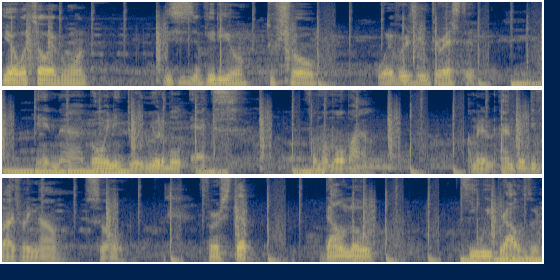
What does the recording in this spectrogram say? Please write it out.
Yo, what's up, everyone? This is a video to show whoever is interested in uh, going into Immutable X from a mobile. I'm in an Android device right now, so first step download Kiwi browser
